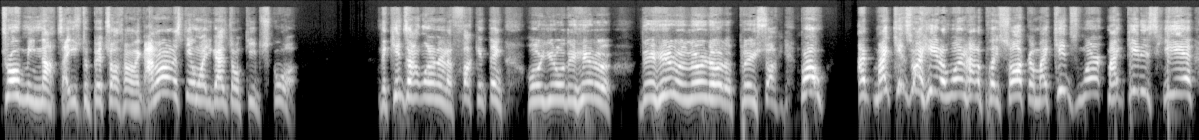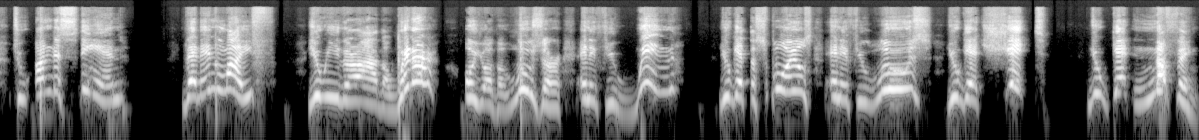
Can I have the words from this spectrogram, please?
Drove me nuts. I used to bitch all the time. I'm like, I don't understand why you guys don't keep score. The kids aren't learning a fucking thing. Oh, you know, they're here to they're here to learn how to play soccer. Bro, I, my kid's not here to learn how to play soccer. My kids learn my kid is here to understand that in life, you either are the winner or you're the loser. And if you win, you get the spoils. And if you lose, you get shit. You get nothing.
